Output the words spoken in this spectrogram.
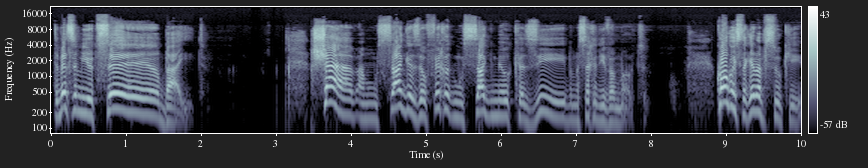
אתה בעצם יוצר בית. עכשיו, המושג הזה הופך להיות מושג מרכזי במסכת יבמות. קודם כל, נסתכל בפסוקים.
